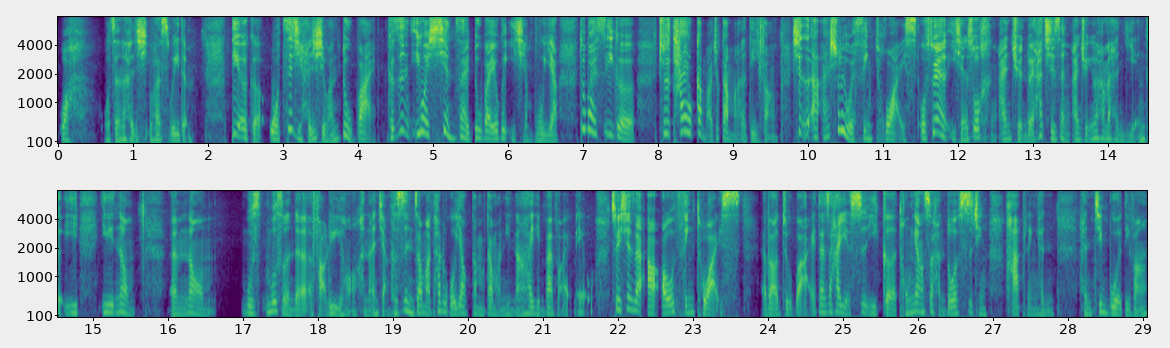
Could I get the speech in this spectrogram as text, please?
哇！我真的很喜欢 Sweden。第二个，我自己很喜欢杜拜，可是因为现在杜拜又跟以前不一样，杜拜是一个就是他要干嘛就干嘛的地方。现在 actually 我 think twice。我虽然以前说很安全，对，他其实很安全，因为他们很严格，一一那种嗯那种。穆斯穆斯林的法律哈很难讲，可是你知道吗？他如果要干嘛干嘛，你拿他一点办法也没有。所以现在 I will think twice about Dubai，但是它也是一个同样是很多事情 happening 很很进步的地方。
